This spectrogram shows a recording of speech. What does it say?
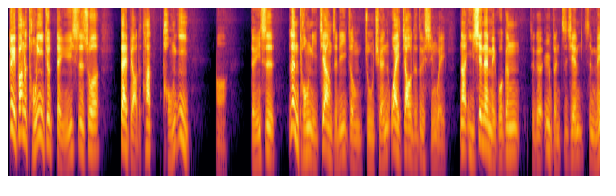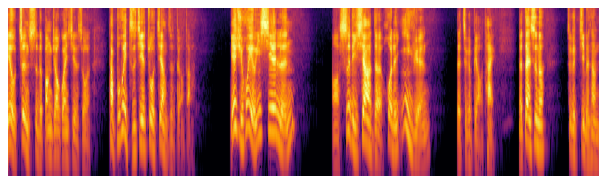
对方的同意就等于是说，代表的他同意哦，等于是认同你这样子的一种主权外交的这个行为。那以现在美国跟这个日本之间是没有正式的邦交关系的时候，他不会直接做这样子的表达。也许会有一些人哦，私底下的或者议员的这个表态。那但是呢，这个基本上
